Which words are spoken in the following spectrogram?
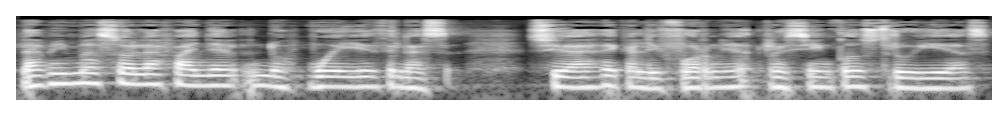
Las mismas olas bañan los muelles de las ciudades de California recién construidas,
